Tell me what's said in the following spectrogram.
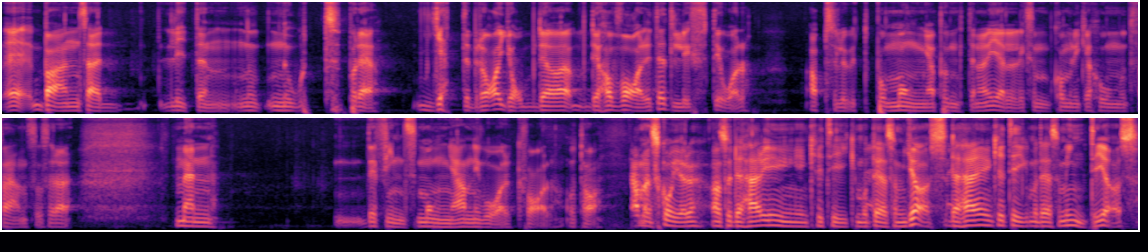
eh, bara en så här liten not på det. Jättebra jobb. Det har, det har varit ett lyft i år absolut, på många punkter när det gäller liksom kommunikation mot fans och sådär. Men det finns många nivåer kvar att ta. Ja men skojar du? Alltså det här är ju ingen kritik mot Nej. det som görs. Nej. Det här är en kritik mot det som inte görs.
